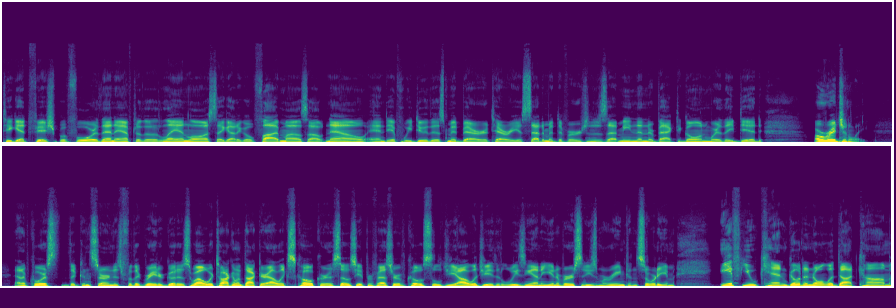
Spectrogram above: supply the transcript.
to get fish before, then after the land loss, they got to go five miles out now. And if we do this mid Barataria sediment diversion, does that mean then they're back to going where they did originally? And of course, the concern is for the greater good as well. We're talking with Dr. Alex Kolker, Associate Professor of Coastal Geology at the Louisiana Universities Marine Consortium if you can, go to NOLA.com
